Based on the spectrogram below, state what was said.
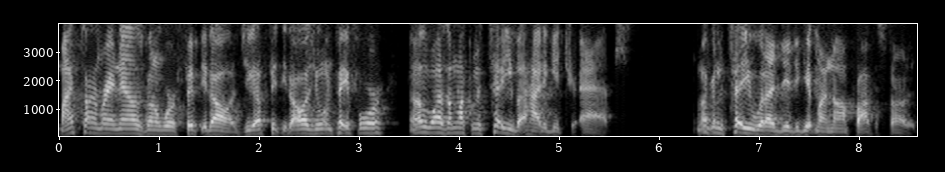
My time right now is going to worth fifty dollars. You got fifty dollars you want to pay for? Otherwise, I'm not going to tell you about how to get your abs. I'm not going to tell you what I did to get my nonprofit started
